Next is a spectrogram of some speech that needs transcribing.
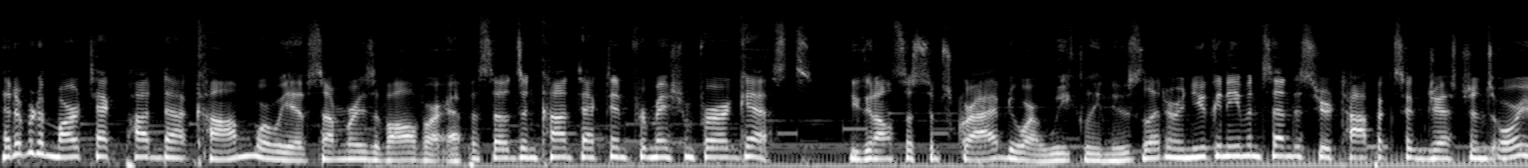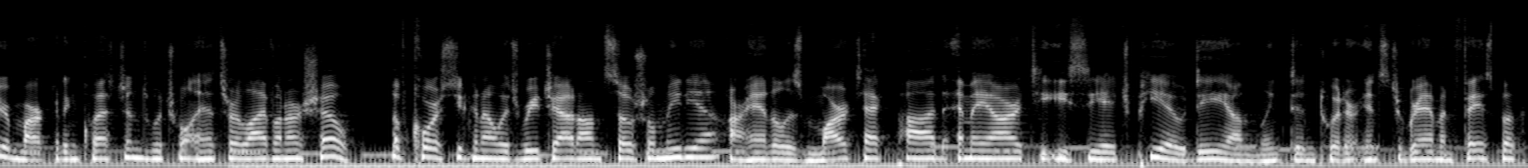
head over to martechpod.com where we have summaries of all of our episodes and contact information for our guests. You can also subscribe to our weekly newsletter, and you can even send us your topic suggestions or your marketing questions, which we'll answer live on our show. Of course, you can always reach out on social media. Our handle is MartechPod, M A R T E C H P O D, on LinkedIn, Twitter, Instagram, and Facebook.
